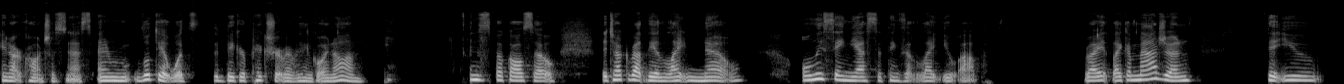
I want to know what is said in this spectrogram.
in our consciousness and look at what's the bigger picture of everything going on. In this book, also, they talk about the enlightened no, only saying yes to things that light you up, right? Like imagine that you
